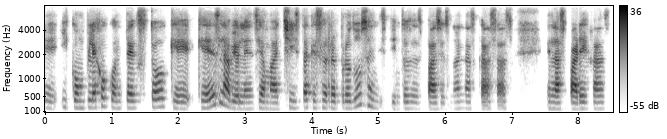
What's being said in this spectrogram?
y complejo contexto que, que, es la violencia machista que se reproduce en distintos espacios, ¿no? En las casas, en las parejas,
